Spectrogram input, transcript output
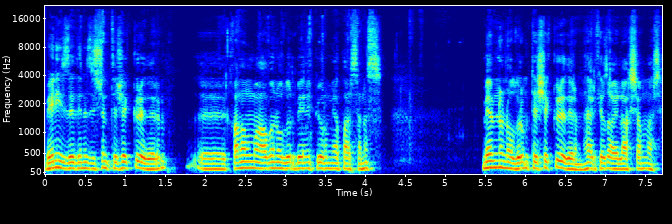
Beni izlediğiniz için teşekkür ederim. Ee, kanalıma abone olur, beğenip yorum yaparsanız memnun olurum. Teşekkür ederim. Herkese hayırlı akşamlar.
